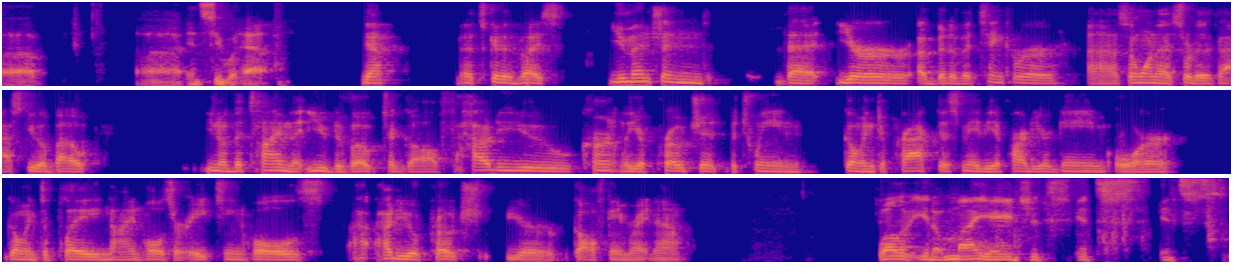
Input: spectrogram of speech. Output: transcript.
uh, uh, and see what happens yeah that's good advice. You mentioned that you're a bit of a tinkerer uh, so i want to sort of ask you about you know the time that you devote to golf how do you currently approach it between going to practice maybe a part of your game or going to play nine holes or 18 holes? How do you approach your golf game right now? Well you know my age it's it's it's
